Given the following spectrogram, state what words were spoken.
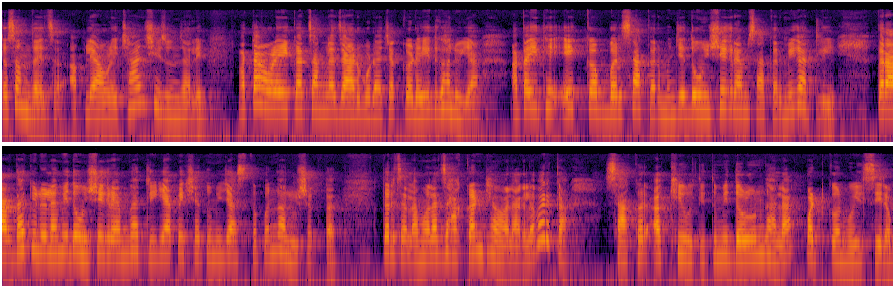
तर समजायचं. आपले आवळे छान शिजून झाले. आता आवळे एका चांगल्या जाडबुडाच्या कढईत घालूया. आता इथे एक कपभर साखर म्हणजे दोनशे ग्रॅम साखर मी घातली. तर अर्धा किलोला मी दोनशे ग्रॅम घातली. यापेक्षा तुम्ही जास्त पण घालू शकतात तर चला मला झाकण ठेवावं लागलं बरं का. साखर अख्खी होती. तुम्ही दळून घाला. पटकन होईल सिरप.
